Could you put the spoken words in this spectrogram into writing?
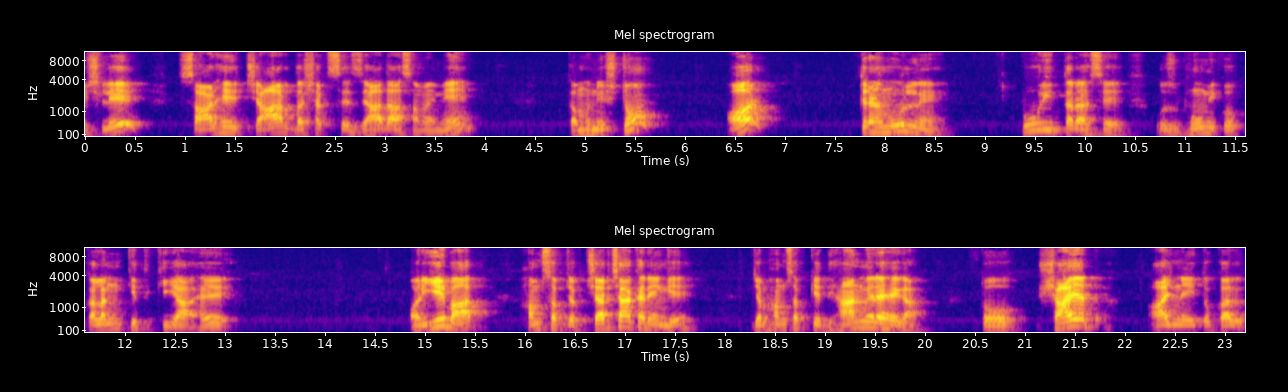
पिछले साढ़े चार दशक से ज़्यादा समय में कम्युनिस्टों और तृणमूल ने पूरी तरह से उस भूमि को कलंकित किया है। और ये बात हम सब जब चर्चा करेंगे, जब हम सब के ध्यान में रहेगा तो शायद आज नहीं तो कल,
